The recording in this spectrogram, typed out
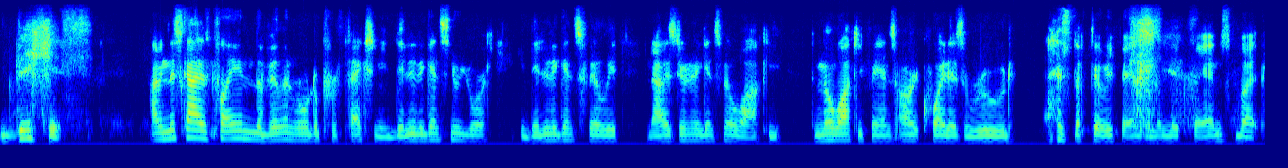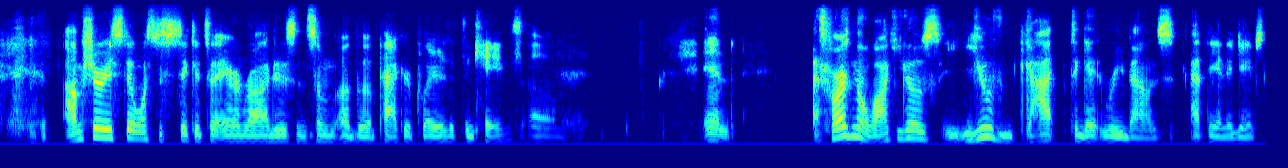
Vicious. I mean, this guy is playing the villain role to perfection. He did it against New York. He did it against Philly. Now he's doing it against Milwaukee. The Milwaukee fans aren't quite as rude as the Philly fans and the Knicks fans, but I'm sure he still wants to stick it to Aaron Rodgers and some of the Packer players at the games. Um, and as far as Milwaukee goes, you've got to get rebounds at the end of games.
